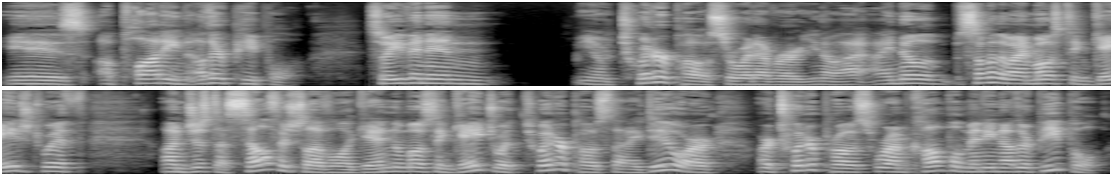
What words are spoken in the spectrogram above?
is applauding other people so even in you know twitter posts or whatever you know I, I know some of them i'm most engaged with on just a selfish level again. The most engaged with twitter posts that i do are are twitter posts where i'm complimenting other people.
